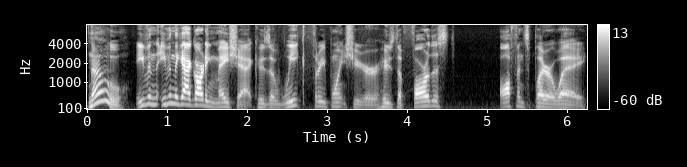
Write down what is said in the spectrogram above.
no. Even even the guy guarding Mashack, who's a weak three point shooter, who's the farthest offensive player away,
